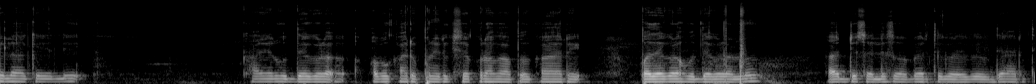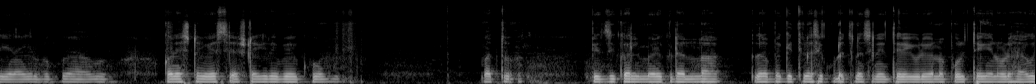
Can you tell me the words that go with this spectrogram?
ಇಲಾಖೆಯಲ್ಲಿ ಖಾಲಿಯಿರುವ ಹುದ್ದೆಗಳ ಅಬಕಾರಿ ಉಪನಿರೀಕ್ಷಕರು ಹಾಗೂ ಅಬಕಾರಿ ಪದಗಳ ಹುದ್ದೆಗಳನ್ನು ಅರ್ಜಿ ಸಲ್ಲಿಸುವ ಅಭ್ಯರ್ಥಿಗಳಿಗೆ ವಿದ್ಯಾರ್ಥಿ ಏನಾಗಿರಬೇಕು ಹಾಗೂ ಕನಿಷ್ಠ ವಯಸ್ಸು ಎಷ್ಟಾಗಿರಬೇಕು ಮತ್ತು ಫಿಸಿಕಲ್ ಮೆಡಿಕಲ್ ಎಲ್ಲ ಅದರ ಬಗ್ಗೆ ತಿಳಿಸಿಕೊಡುತ್ತೇನೆ ಸ್ನೇಹಿತರೆ. ವಿಡಿಯೋನ ಪೂರ್ತಿಯಾಗಿ ನೋಡಿ ಹಾಗೂ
